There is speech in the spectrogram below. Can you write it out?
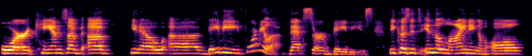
Or cans of, of you know, uh, baby formula that serve babies because it's in the lining of all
